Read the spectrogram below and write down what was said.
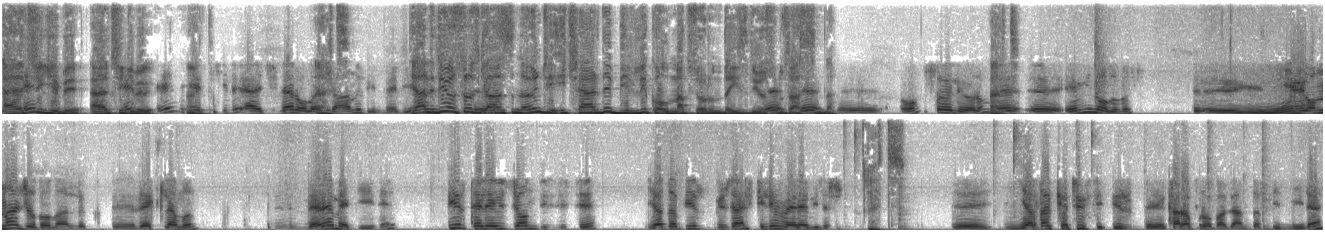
Elçi en, gibi, elçi en, gibi. En etkili evet. elçiler olacağını evet. bilmeliyiz. Yani diyorsunuz evet. ki aslında önce içeride birlik olmak zorundayız diyorsunuz evet, aslında. E, onu söylüyorum evet. ve e, emin olunuz e, milyonlarca dolarlık e, reklamın e, veremediğini bir televizyon dizisi ya da bir güzel film verebilir. Evet. e, ya da kötü bir e, kara propaganda filmiyle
